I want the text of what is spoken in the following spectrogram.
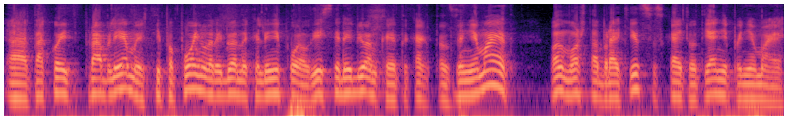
а, такой проблемой, типа понял ребенок или не понял. Если ребенка это как-то занимает, он может обратиться, сказать, вот я не понимаю,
